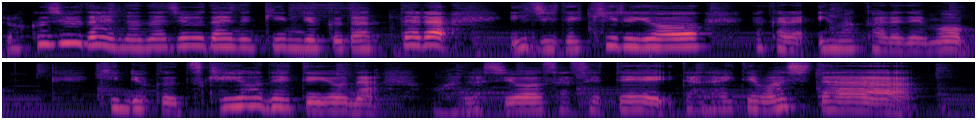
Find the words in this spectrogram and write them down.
60代、70代の筋力だったら維持できるよ。だから今からでも筋力つけようねというようなお話をさせていただいてました。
